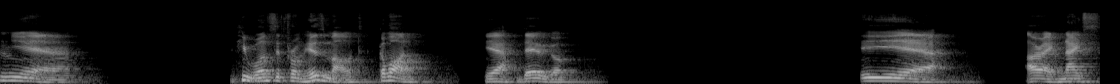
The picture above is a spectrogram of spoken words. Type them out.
Yeah. He wants it from his mouth. Come on. Yeah, there we go. Yeah. All right, nice.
